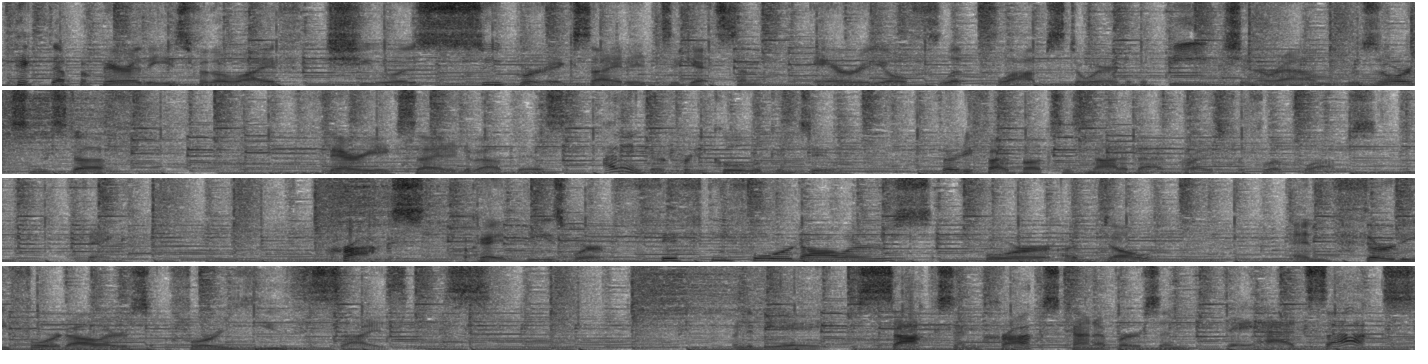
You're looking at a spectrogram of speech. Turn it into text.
Picked up a pair of these for the wife. She was super excited to get some Ariel flip flops to wear to the beach and around resorts and stuff. Very excited about this. I think they're pretty cool looking too. 35 bucks is not a bad price for flip flops. I think. Crocs. Okay, these were $54 for adult and $34 for youth sizes happen to be a socks and Crocs kind of person, they had socks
